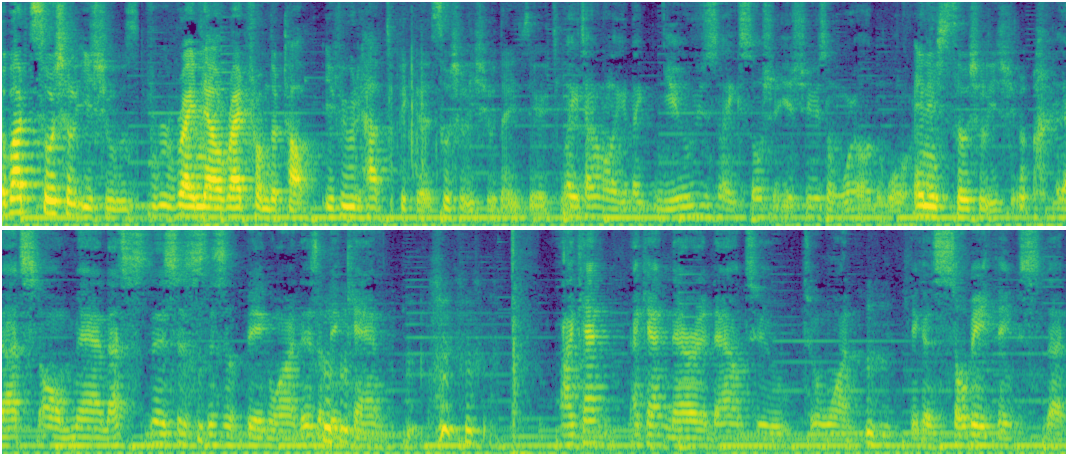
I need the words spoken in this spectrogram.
About social issues right now, right from the top. If you would have to pick a social issue that is there to Like you're talking about like like news, like social issues, and world war. any social issue. That's oh man, that's this is this is a big one. This is a big can. I can't I can't narrow it down to to one mm-hmm. because so many things that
